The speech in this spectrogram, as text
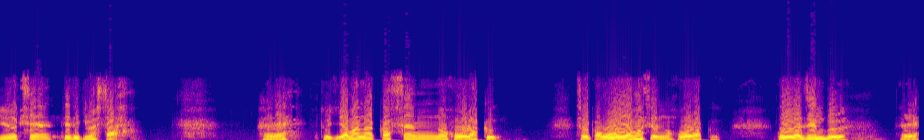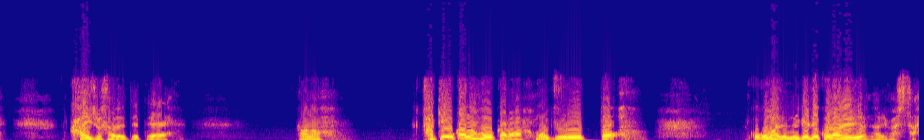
猪木線出てきました。えーと、山中線の崩落、それから大山線の崩落、これが全部、えー解除されてて、あの、竹岡の方からもうずーっと、ここまで抜けてこられるようになりました。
